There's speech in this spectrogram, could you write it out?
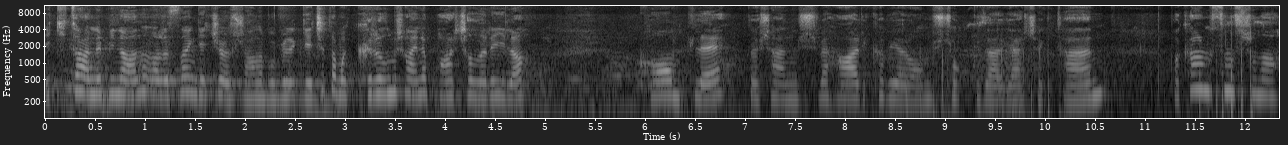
İki tane binanın arasından geçiyoruz şu anda bu bir geçit ama kırılmış ayna parçalarıyla komple döşenmiş ve harika bir yer olmuş. Çok güzel gerçekten. Bakar mısınız şuna?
